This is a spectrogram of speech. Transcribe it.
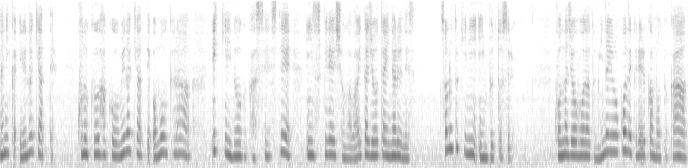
何か入れなきゃってこの空白を埋めなきゃって思うから一気に脳が活性してインスピレーションが湧いた状態になるんです。その時にインプットする。こんな情報だとみんな喜んでくれるかもとか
